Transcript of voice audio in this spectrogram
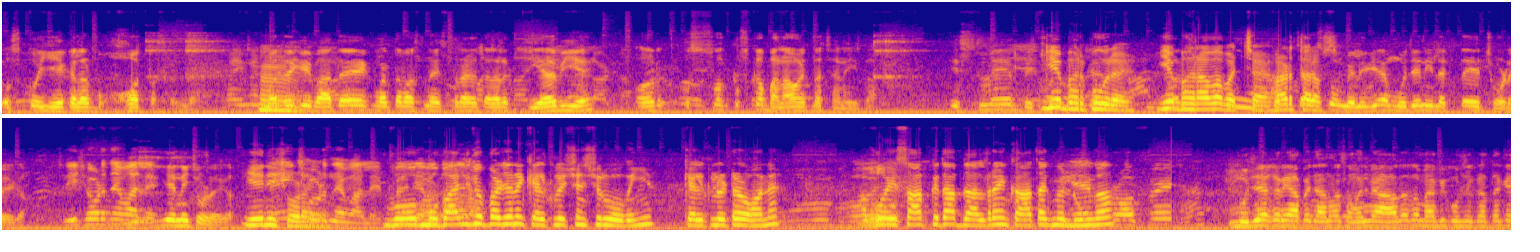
उसको ये कलर बहुत पसंद है। हम्म। मज़े की बात है एक मरतबा उसने इस तरह का कलर किया भी है और उस वक्त उसका बनाव इतना अच्छा नहीं था। इसमें ये भरपूर है, ये भरा हुआ बच्चा है, हर तरफ़ मिल गया मुझे नहीं लगता ये छोड़ेगा। नहीं छोड़ने वाले। ये नहीं छोड़ेगा। ये नहीं छोड़ने वाले वो मोबाइल के ऊपर जो है कैलकुलेशन शुरू हो गई है। कैलकुलेटर ऑन है। अब वो हिसाब किताब डाल रहे हैं कहाँ तक मैं लूँगा। मुझे अगर यहाँ पे जानवर समझ में आ रहा तो मैं भी कोशिश करता कि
